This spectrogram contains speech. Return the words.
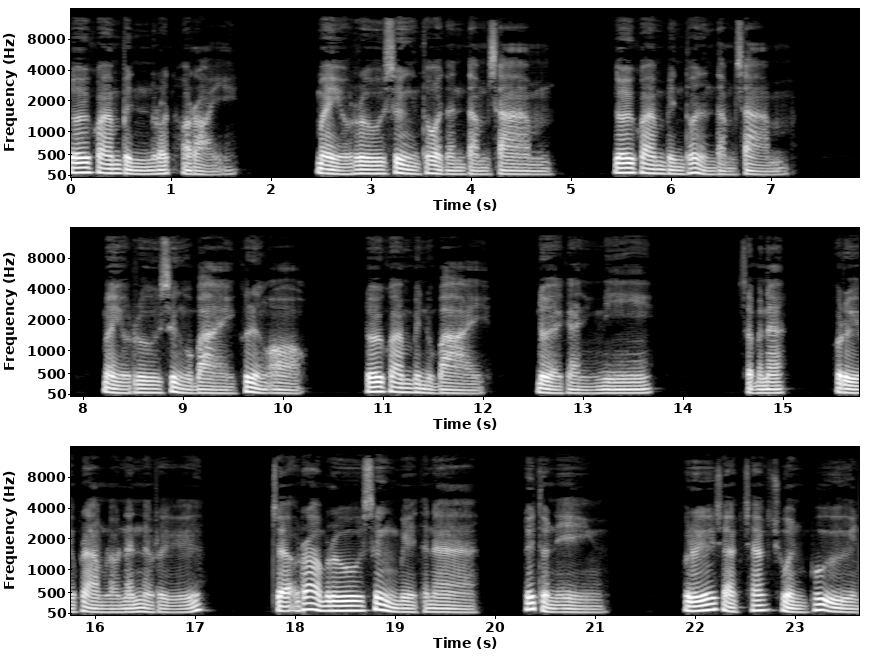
โดยความเป็นรสอร่อย ไม่รู้ซึ่งโทษอันต่ำซาม โดยความเป็นโทษอันต่ำซาม ไม่รู้ซึ่งอุบายเครื่องออก โดยความเป็นอุบาย โดยอาการอย่างนี้สมณะหรือพรามเหล่านั้นหรือ จะรอบรู้ซึ่งเวทนาด้วยตนเอง หรือจากชักชวนผู้อื่น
